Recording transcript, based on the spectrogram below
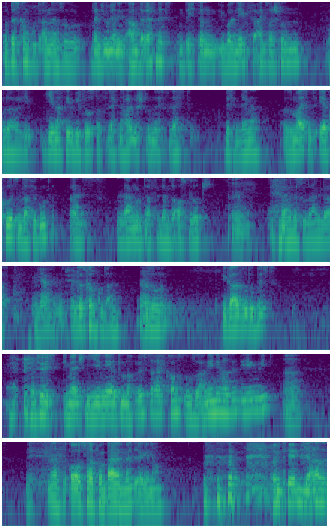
Und das kommt gut an. Also wenn Julian den Abend eröffnet und ich dann übernehme für ein, zwei Stunden oder je, je nachdem, wie ich Lust habe, vielleicht eine halbe Stunde, vielleicht ein bisschen länger. Also meistens eher kurz und dafür gut, als lang und dafür dann so ausgelutscht, Mhm. wenn man das so sagen darf. Ja, Und natürlich. das kommt gut an. Ja. Also egal wo du bist. Natürlich, die Menschen, je näher du nach Österreich kommst, umso angenehmer sind die irgendwie. Mhm. Na, also außerhalb von Bayern halt eher genau. Okay. Ja,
